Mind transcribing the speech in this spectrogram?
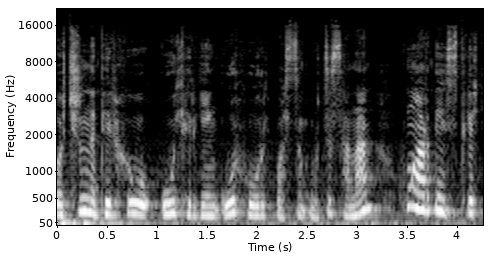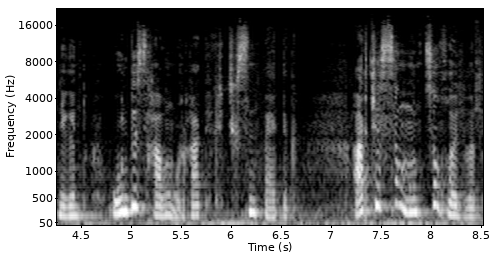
Учир нь тэрхүү үйл хэргийн үр хүүрэл болсон үзэл санаа нь хүн ардын сэтгэлд нэгэнт үндэс хаван ургаад эхэлчихсэн байдаг. Арчилсан үндсэн хууль бол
